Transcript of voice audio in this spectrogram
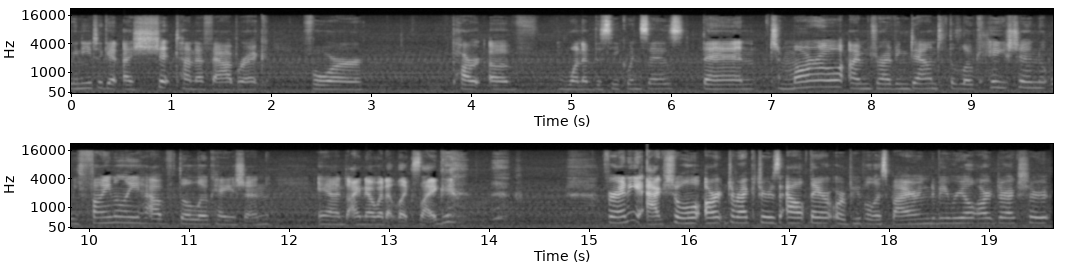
We need to get a shit ton of fabric for part of one of the sequences. Then tomorrow I'm driving down to the location. We finally have the location and I know what it looks like. For any actual art directors out there or people aspiring to be real art director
